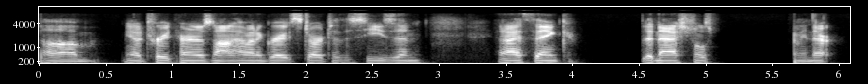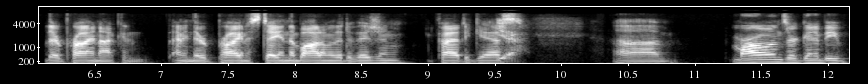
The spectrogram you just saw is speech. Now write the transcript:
Um, you know Trea Turner's not having a great start to the season, and I think the Nationals. I mean they're they're probably not going. to I mean they're probably going to stay in the bottom of the division if I had to guess. Yeah. Um, Marlins are going to be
